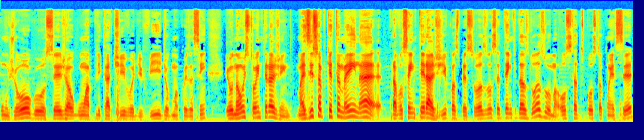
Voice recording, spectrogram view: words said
um jogo, seja algum aplicativo de vídeo, alguma coisa assim, eu não estou interagindo. Mas isso é porque também, né, para você interagir com as pessoas, você tem que das duas uma, ou está disposto a conhecer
